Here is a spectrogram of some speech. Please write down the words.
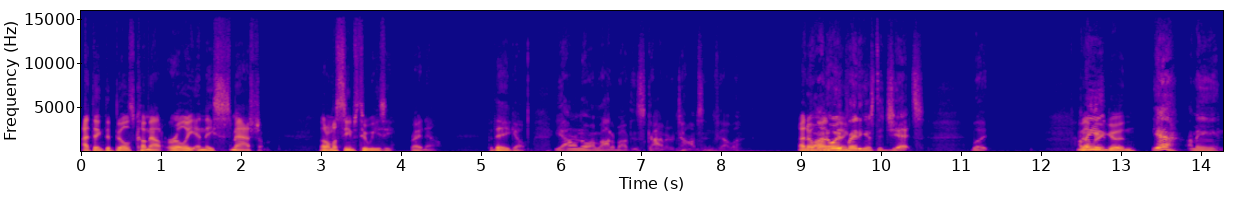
I think the Bills come out early and they smash them. That almost seems too easy right now. But there you go. Yeah, I don't know a lot about this Skylar Thompson fella. I know You I know thing. he played against the Jets, but I Not mean, very good. Yeah, I mean,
